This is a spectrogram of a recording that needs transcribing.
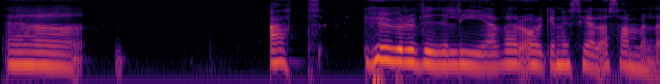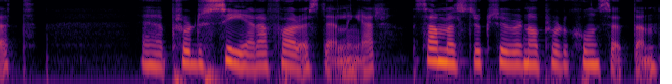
Eh, att hur vi lever, organiserar samhället, eh, producerar föreställningar. Samhällsstrukturerna och produktionssätten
